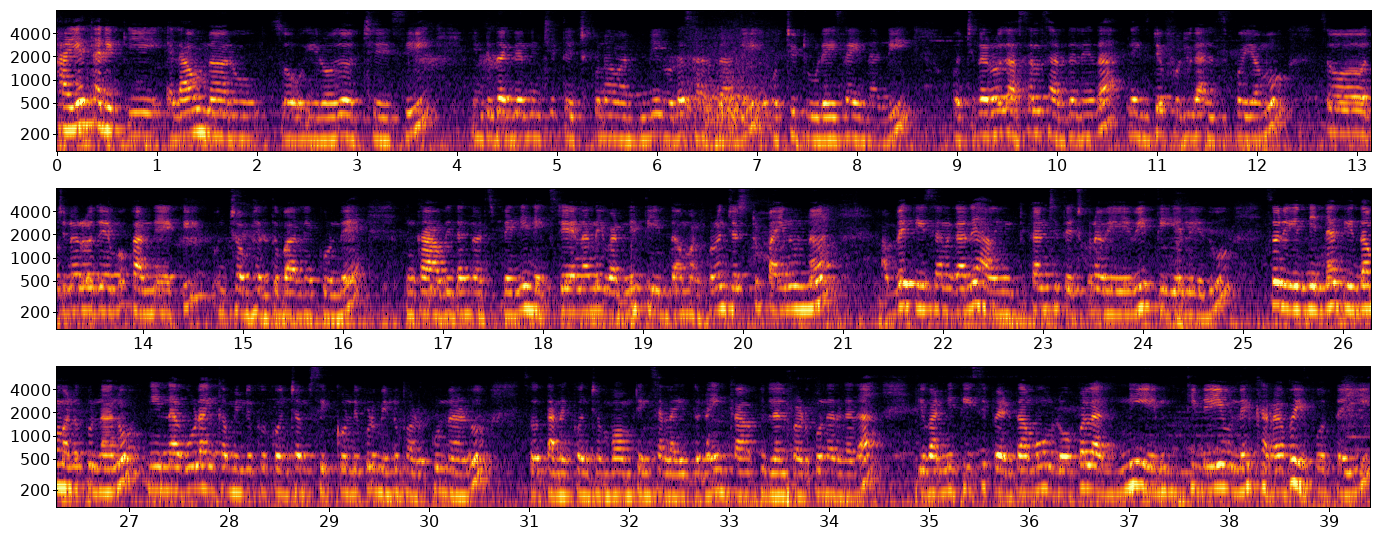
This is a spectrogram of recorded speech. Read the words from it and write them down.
Hi తనకి ఎలా ఉన్నారు? సో ఈరోజు వచ్చేసి ఇంటి దగ్గర నుంచి తెచ్చుకున్నవన్నీ కూడా సర్దాలి. వచ్చి టూ డేస్ అయిందండి. వచ్చిన రోజు అస్సలు సర్దలేదా? నెక్స్ట్ డే ఫుల్గా అలసిపోయాము. సో వచ్చిన రోజు ఏమో కన్నయ్యకి కొంచెం హెల్త్ బాగాలేకుండే. ఇంకా ఆ విధంగా గడిచిపోయింది. నెక్స్ట్ డే అయినా ఇవన్నీ తీద్దాం అనుకున్నాం. జస్ట్ పైన అవే తీసాను కానీ ఆ ఇంటికాంచి తెచ్చుకున్నవి ఏవి తీయలేదు. సో నేను నిన్న తీద్దాం అనుకున్నాను. నిన్న కూడా ఇంకా మిన్నుకు కొంచెం సిక్కుండి ఇప్పుడు మిన్ను పడుకున్నాడు. సో తనకి కొంచెం వామిటింగ్స్ అలా అవుతున్నాయి. ఇంకా పిల్లలు పడుకున్నారు కదా. ఇవన్నీ తీసి పెడదాము. లోపల అన్నీ ఏం తినే ఉన్నాయి ఖరాబ్ అయిపోతాయి.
